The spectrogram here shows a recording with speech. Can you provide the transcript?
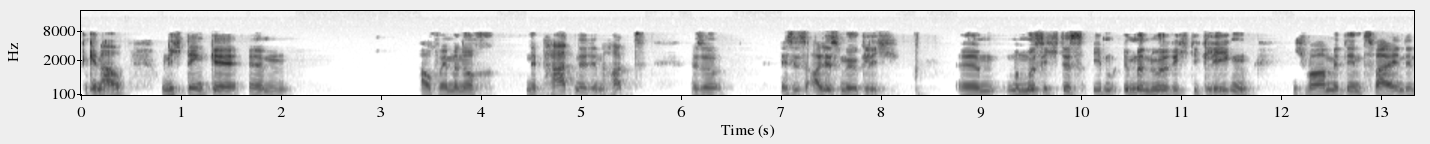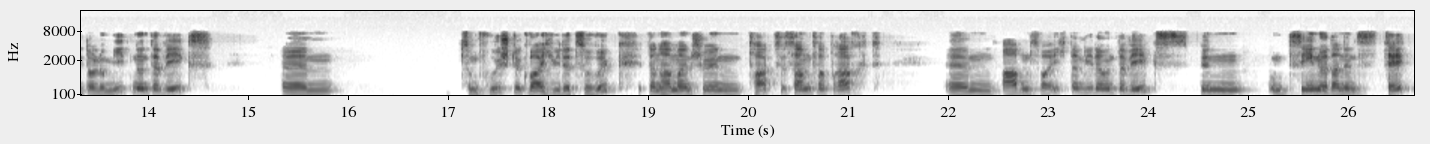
Genau. Und ich denke, ähm, auch wenn man noch eine Partnerin hat. Also es ist alles möglich. Ähm, man muss sich das eben immer nur richtig legen. Ich war mit den zwei in den Dolomiten unterwegs. Ähm, zum Frühstück war ich wieder zurück. Dann haben wir einen schönen Tag zusammen verbracht. Ähm, abends war ich dann wieder unterwegs, bin um 10 Uhr dann ins Zelt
